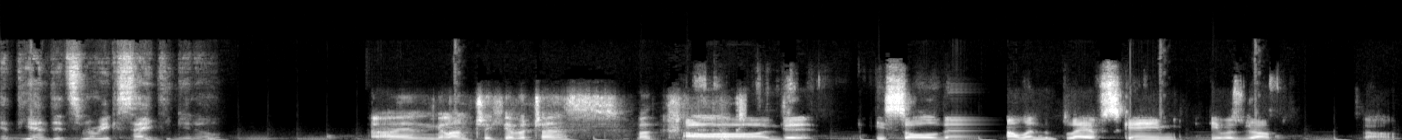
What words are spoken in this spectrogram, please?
at the end, it's very exciting, you know. and Milanche have a chance, but Oh, the he sold them now when the playoffs came. He was dropped. So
